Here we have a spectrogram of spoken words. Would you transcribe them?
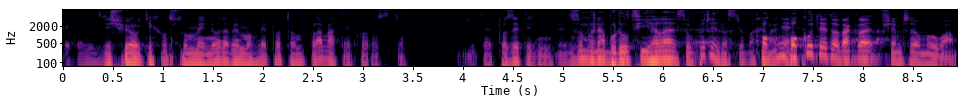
Tak oni zvyšují těch 8 minut, aby mohli potom plavat jako rostě že to je pozitivní. To jsou možná budoucí hele, soupeři, Rostě, bacha Pok, Pokud je to takhle, všem se omlouvám.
